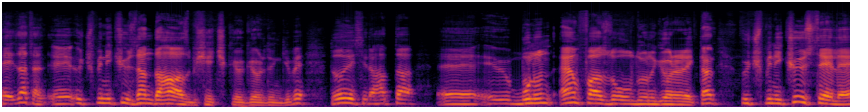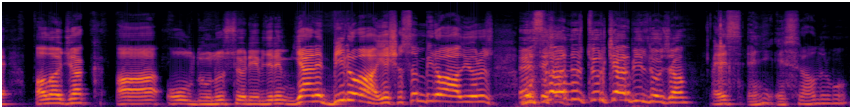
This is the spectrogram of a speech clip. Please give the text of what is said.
e, zaten e, 3200'den daha az bir şey çıkıyor gördüğün gibi. Dolayısıyla hatta e, e, bunun en fazla olduğunu görerekten 3200 TL alacak A olduğunu söyleyebilirim. Yani Bilo A yaşasın Bilo A diyoruz. Esra Muhteşem- Nur Türker bildi hocam. Es, e, Esra Nur mu?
